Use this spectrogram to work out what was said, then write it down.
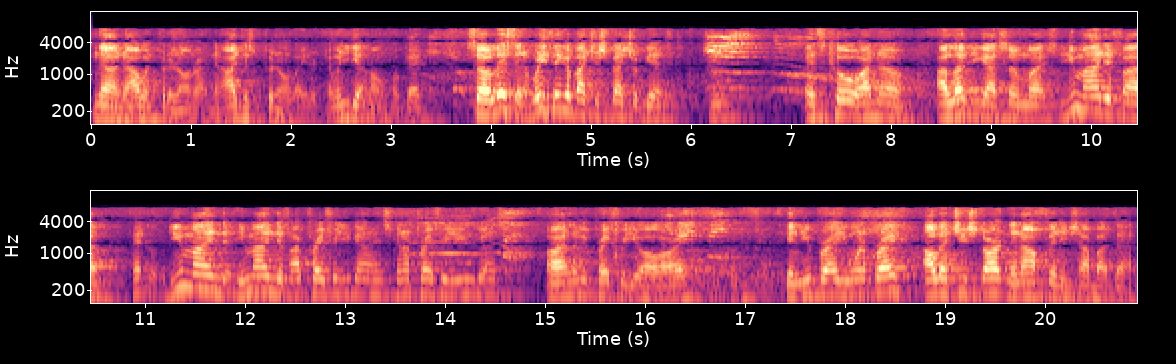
No, no, I wouldn't put it on right now. I just put it on later, and when you get home, okay. So listen, what do you think about your special gift? Hmm? It's cool, I know. I love you guys so much. Do you mind if I? Do you mind? You mind if I pray for you guys? Can I pray for you guys? All right, let me pray for you all. All right. Can you pray? You want to pray? I'll let you start and then I'll finish. How about that?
